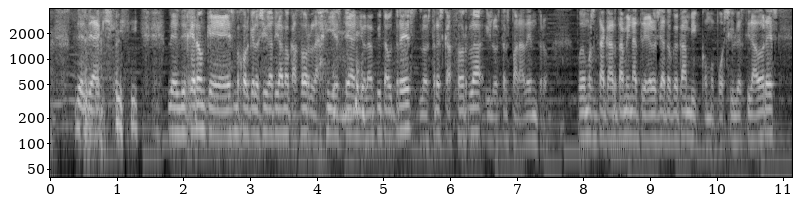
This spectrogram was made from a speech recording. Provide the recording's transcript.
Desde aquí les dijeron que es mejor que lo siga tirando Cazorla. Y este año le han pitado tres, los tres Cazorla y los tres para adentro. Podemos destacar también a Trigueros y a Toque Cambi como posibles tiradores,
